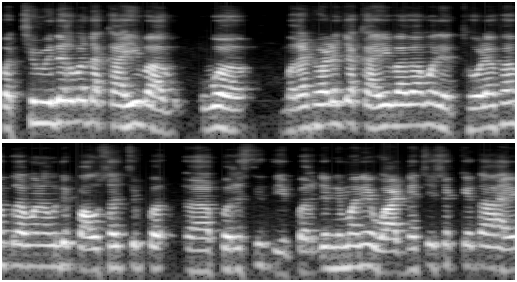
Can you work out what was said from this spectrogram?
पश्चिम विदर्भाचा काही भाग व मराठवाड्याच्या काही भागामध्ये थोड्याफार प्रमाणामध्ये पावसाची प- परिस्थिती पर्जन्यमाने वाढण्याची शक्यता आहे.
